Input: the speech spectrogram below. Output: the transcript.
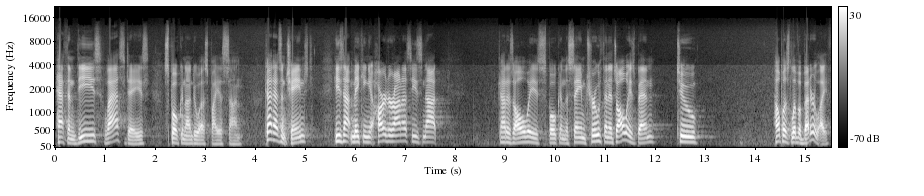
hath in these last days spoken unto us by his Son. God hasn't changed. He's not making it harder on us. He's not. God has always spoken the same truth, and it's always been to help us live a better life,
